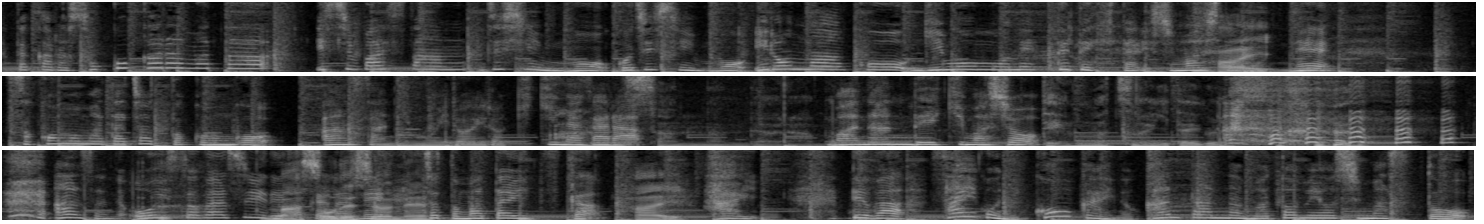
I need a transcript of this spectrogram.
うん、だからそこからまた石橋さん自身もご自身もいろんなこう疑問もね出てきたりしましたもんね。はい。そこもまたちょっと今後アンさんにもいろいろ聞きながら学んでいきましょう。電話つなぎたいぐらい。アンさんねお忙しいですからね。ね、ちょっとまたいつか。はい、はい、では最後に今回の簡単なまとめをしますと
